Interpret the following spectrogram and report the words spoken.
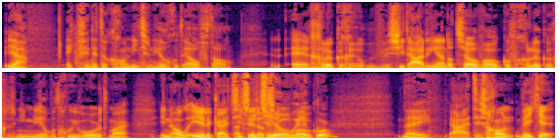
Ja, ik vind dit ook gewoon niet zo'n heel goed elftal. En gelukkig ziet Adriaan dat zelf ook. Of gelukkig is niet meer het goede woord. Maar in alle eerlijkheid dat ziet hij dat zelf moeilijk, ook. Hoor. Nee, ja, het is gewoon, weet je,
